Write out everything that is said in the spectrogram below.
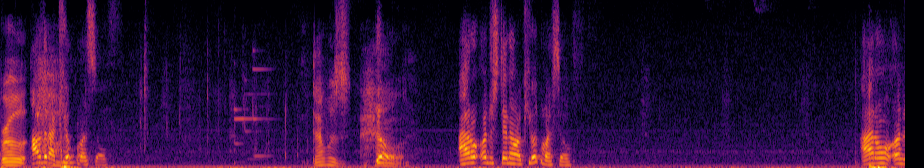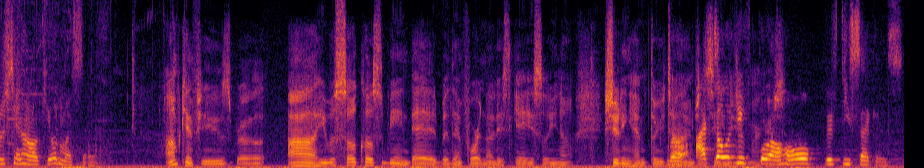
Bro, How did I um, kill myself? That was how. Yo. I don't understand how I killed myself. I don't understand how I killed myself. I'm confused, bro. Ah, he was so close to being dead, but then Fortnite is gay, so you know, shooting him three Bro, times. I told you hit for a whole 50 seconds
